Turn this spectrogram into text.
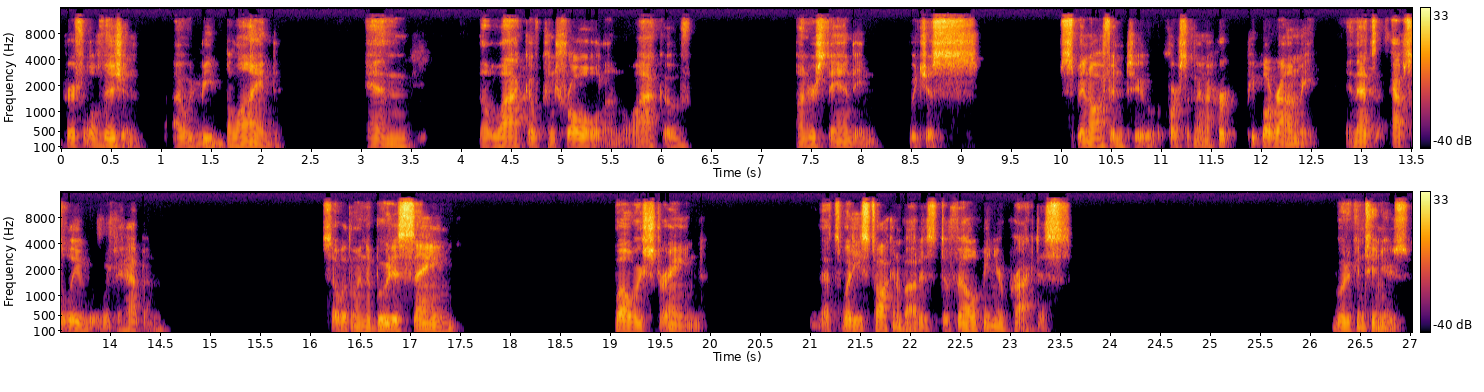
peripheral vision. I would be mm-hmm. blind. And the lack of control and lack of understanding, which just spin off into, of course, I'm going to hurt people around me. And that's absolutely what would happen. So when the Buddha is saying, well restrained, that's what he's talking about is developing your practice. Buddha continues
